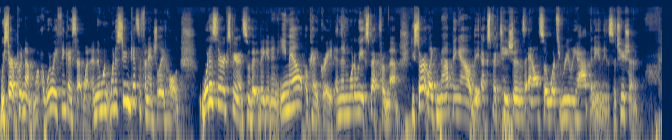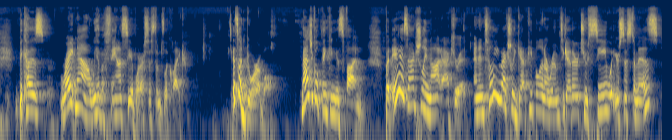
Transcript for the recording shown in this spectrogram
we start putting up, what do I think I set one? And then when, when a student gets a financial aid hold, what is their experience? So that they get an email? Okay, great. And then what do we expect from them? You start like mapping out the expectations and also what's really happening in the institution. Because right now we have a fantasy of what our systems look like. It's adorable. Magical thinking is fun, but it is actually not accurate. And until you actually get people in a room together to see what your system is,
